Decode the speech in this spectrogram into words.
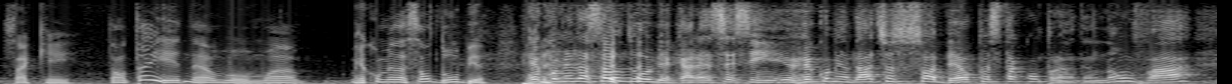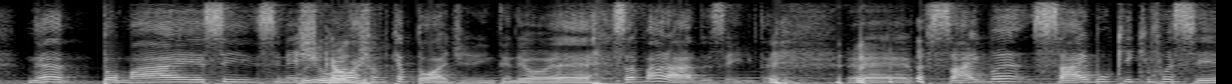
Saquei. Então tá aí, né? Uma recomendação dúbia. Recomendação dúbia, cara. Essa, assim, eu recomendado se você souber o que você está comprando. Não vá né, tomar esse, esse Nescau achando que é Todd, entendeu? É essa parada, assim. Então, é, saiba, saiba o que, que você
